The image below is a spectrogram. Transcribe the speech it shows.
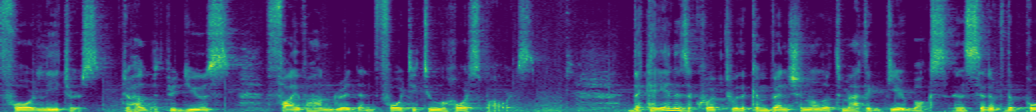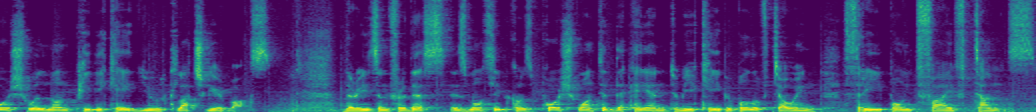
4 liters to help it produce 542 horsepower. The Cayenne is equipped with a conventional automatic gearbox instead of the Porsche well-known PDK dual clutch gearbox. The reason for this is mostly because Porsche wanted the Cayenne to be capable of towing 3.5 tons.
